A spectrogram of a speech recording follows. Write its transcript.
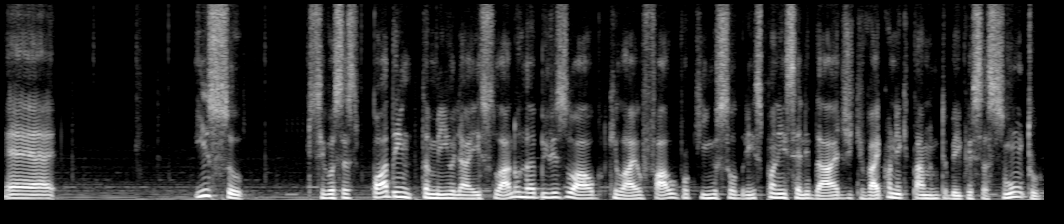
É, isso, se vocês podem também olhar isso lá no Hub Visual, porque lá eu falo um pouquinho sobre exponencialidade, que vai conectar muito bem com esse assunto,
